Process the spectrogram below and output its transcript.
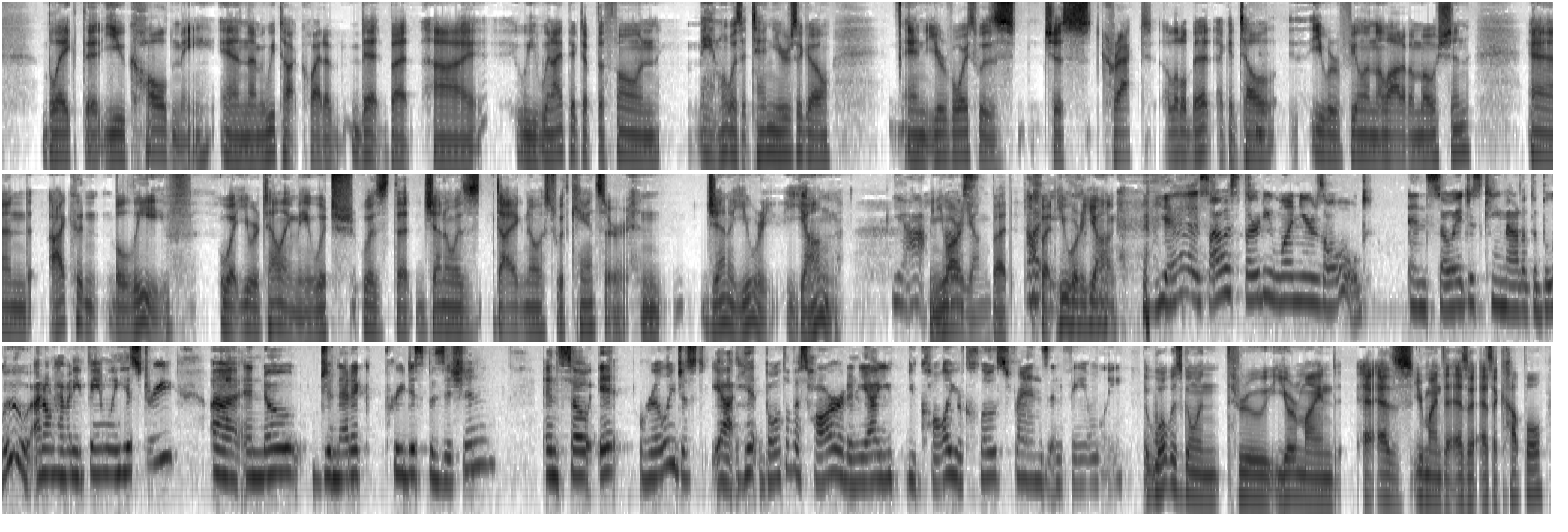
Blake, that you called me. And I mean, we talked quite a bit, but uh, we when I picked up the phone, man, what was it, 10 years ago? And your voice was just cracked a little bit. I could tell you were feeling a lot of emotion. And I couldn't believe what you were telling me, which was that Jenna was diagnosed with cancer. And Jenna, you were young. yeah I mean, you I are was- young, but I- but you were young. yes, I was 31 years old. And so it just came out of the blue. I don't have any family history uh, and no genetic predisposition. And so it really just, yeah, hit both of us hard. And yeah, you, you call your close friends and family. what was going through your mind as your minds as a as a couple,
